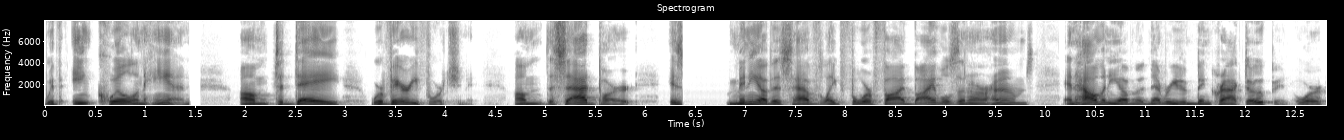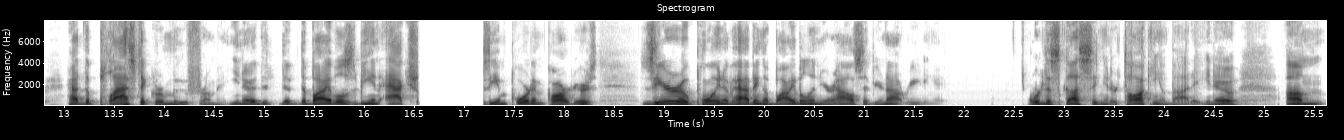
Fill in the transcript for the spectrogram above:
with ink, quill in hand. Um, today, we're very fortunate. Um, the sad part is many of us have like four or five Bibles in our homes, and how many of them have never even been cracked open or had the plastic removed from it? You know, the, the, the Bible's being actually the important part. There's zero point of having a Bible in your house if you're not reading it or discussing it or talking about it, you know? Um,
